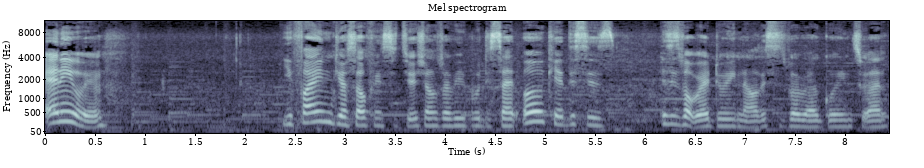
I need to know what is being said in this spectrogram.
Anyway, you find yourself in situations where people decide, oh, okay, this is this is what we're doing now, this is where we are going to, and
